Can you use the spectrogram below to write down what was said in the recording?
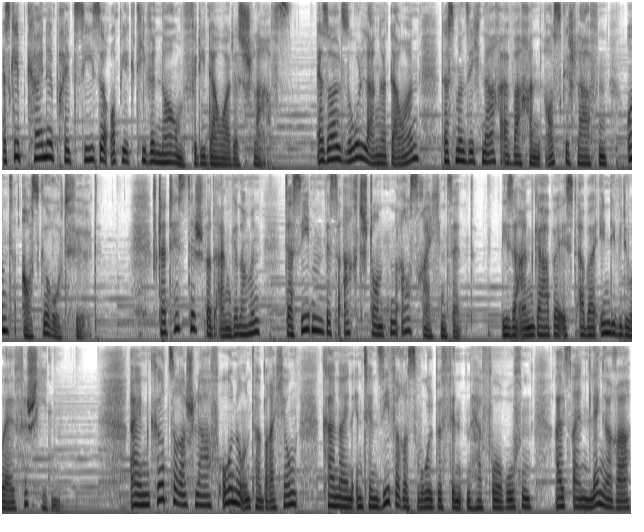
Es gibt keine präzise objektive Norm für die Dauer des Schlafs. Er soll so lange dauern, dass man sich nach Erwachen ausgeschlafen und ausgeruht fühlt. Statistisch wird angenommen, dass sieben bis acht Stunden ausreichend sind. Diese Angabe ist aber individuell verschieden. Ein kürzerer Schlaf ohne Unterbrechung kann ein intensiveres Wohlbefinden hervorrufen als ein längerer,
